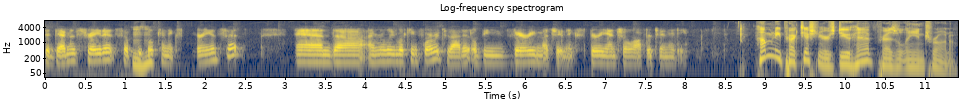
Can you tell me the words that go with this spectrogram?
to demonstrate it, so people can experience it. And uh, I'm really looking forward to that. It'll be very much an experiential opportunity. how many practitioners do you have presently in Toronto?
